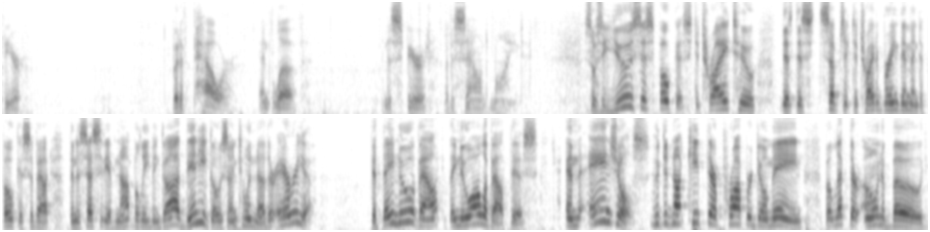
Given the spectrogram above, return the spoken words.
fear, but of power and love and a spirit of a sound mind. So, as he used this focus to try to, this, this subject, to try to bring them into focus about the necessity of not believing God, then he goes into another area that they knew about. They knew all about this. And the angels who did not keep their proper domain, but left their own abode,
